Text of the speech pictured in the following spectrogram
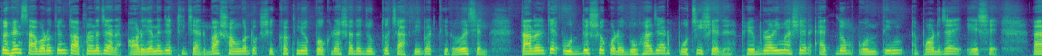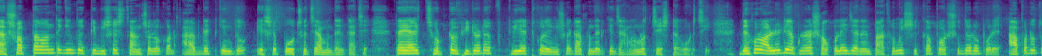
তো ফ্রেন্ডস আবারও কিন্তু আপনারা যারা অর্গানাইজার টিচার বা সংগঠক, শিক্ষক নিয়োগ প্রক্রিয়ার সাথে যুক্ত চাকরি প্রার্থী রয়েছেন, তাদেরকে উদ্দেশ্য করে দু হাজার পঁচিশের ফেব্রুয়ারি মাসের একদম অন্তিম পর্যায়ে এসে সপ্তাহান্তে কিন্তু একটি বিশেষ চাঞ্চল্যকর আপডেট কিন্তু এসে পৌঁছেছে আমাদের কাছে। তাই এই ছোট্ট ভিডিওটা ক্রিয়েট করে বিষয়টা আপনাদেরকে জানানোর চেষ্টা করছি। দেখুন অলরেডি আপনারা সকলেই জানেন, প্রাথমিক শিক্ষা পর্ষদের উপরে আপাতত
